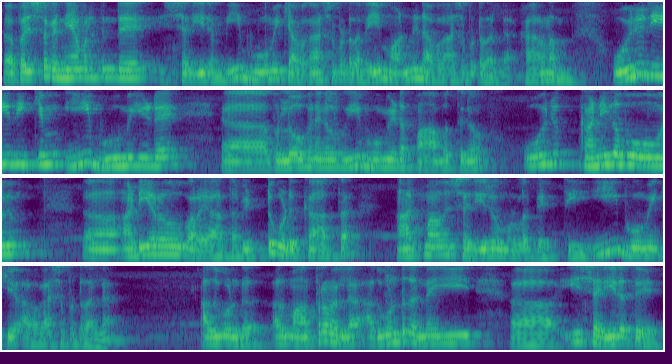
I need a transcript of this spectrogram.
പരിശുദ്ധ കന്യാമരത്തിന്റെ ശരീരം ഈ ഭൂമിക്ക് അവകാശപ്പെട്ടതല്ല ഈ മണ്ണിന് അവകാശപ്പെട്ടതല്ല. കാരണം ഒരു രീതിക്കും ഈ ഭൂമിയുടെ പ്രലോഭനങ്ങൾക്കും ഈ ഭൂമിയുടെ പാപത്തിനോ ഒരു കണിക പോലും അടിയറവ് പറയാത്ത വിട്ടുകൊടുക്കാത്ത ആത്മാവും ശരീരവുമുള്ള വ്യക്തി ഈ ഭൂമിക്ക് അവകാശപ്പെട്ടതല്ല. അതുകൊണ്ട് അത് മാത്രമല്ല അതുകൊണ്ട് തന്നെ ഈ ഈ ശരീരത്തെ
